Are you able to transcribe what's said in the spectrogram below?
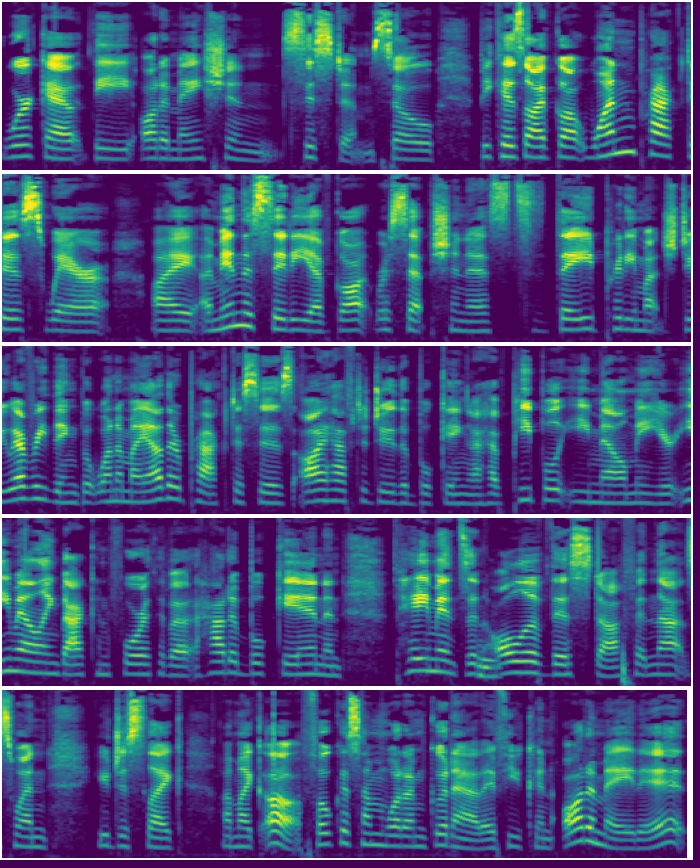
work out the automation system. So, because I've got one practice where I, I'm in the city, I've got receptionists, they pretty much do everything. But one of my other practices, I have to do the booking. I have people email me. You're emailing back and forth about how to book in and payments and mm. all of this stuff. And that's when you're just like, I'm like, oh, focus on what I'm good at. If you can automate it,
